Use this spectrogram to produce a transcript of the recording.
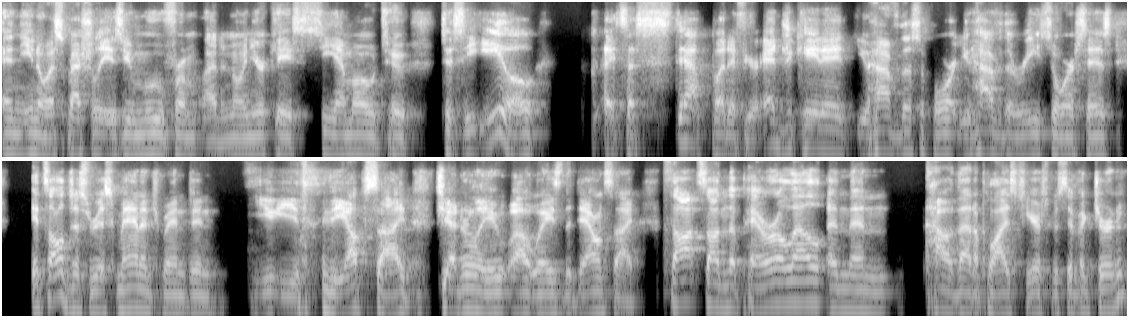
and you know, especially as you move from, I don't know, in your case, CMO to to CEO, it's a step, but if you're educated, you have the support, you have the resources, it's all just risk management and you, you the upside generally outweighs the downside. Thoughts on the parallel and then how that applies to your specific journey?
